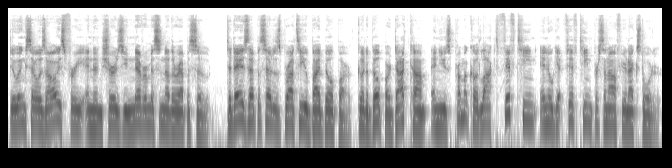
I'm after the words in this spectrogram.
Doing so is always free and ensures you never miss another episode. Today's episode is brought to you by Built Bar. Go to builtbar.com and use promo code LOCKED15 and you'll get 15% off your next order.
